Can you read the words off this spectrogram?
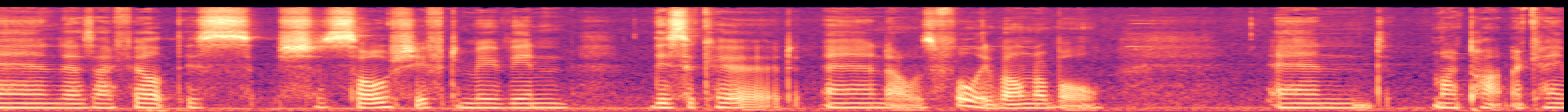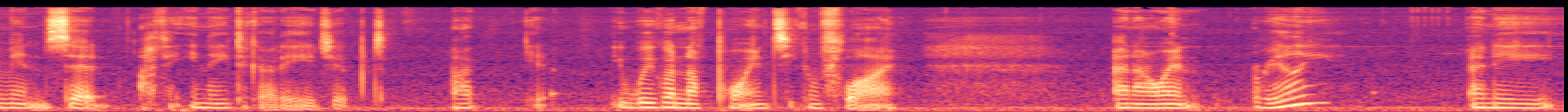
And as I felt this soul shift move in, this occurred, and I was fully vulnerable. And my partner came in and said, I think you need to go to Egypt. I, we've got enough points, you can fly. And I went, Really? And he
